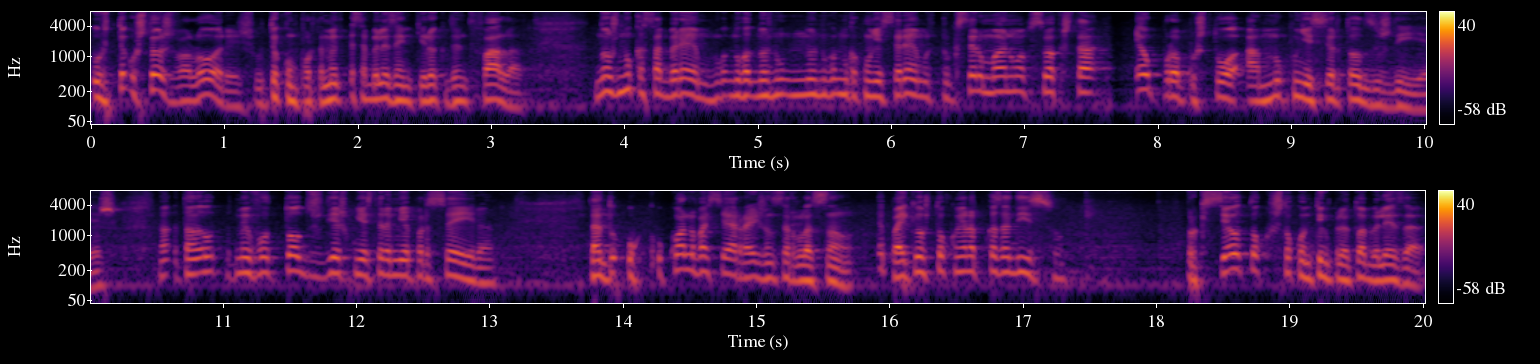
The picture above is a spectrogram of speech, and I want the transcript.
os, te, os teus valores, o teu comportamento, essa beleza interior que a gente fala, nós nunca saberemos, nós, nós, nós nunca conheceremos, porque ser humano é uma pessoa que está. Eu próprio estou a me conhecer todos os dias, então eu também vou todos os dias conhecer a minha parceira. Portanto, o, qual vai ser a raiz da nossa relação? É é que eu estou com ela por causa disso. Porque se eu estou, estou contigo pela tua beleza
